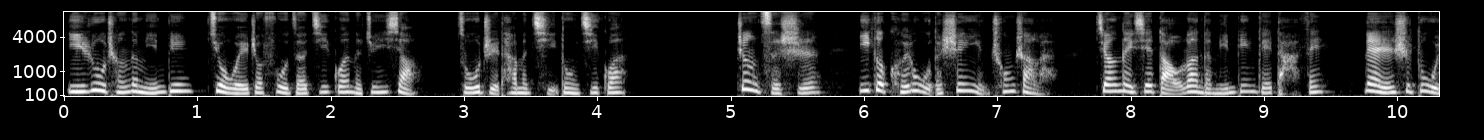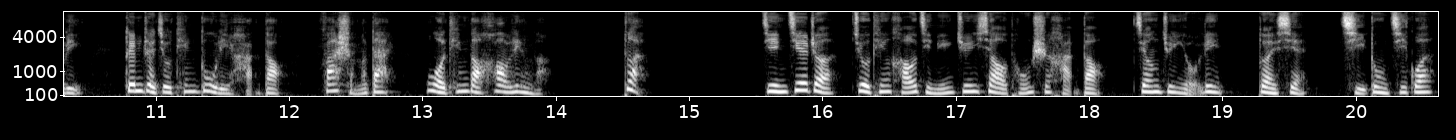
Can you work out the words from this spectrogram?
已入城的民兵就围着负责机关的军校，阻止他们启动机关。正此时，一个魁梧的身影冲上来，将那些捣乱的民兵给打飞。那人是杜丽，跟着就听杜丽喊道：“发什么呆？莫听到号令了。”断。紧接着就听好几名军校同时喊道：“将军有令，断线，启动机关。”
